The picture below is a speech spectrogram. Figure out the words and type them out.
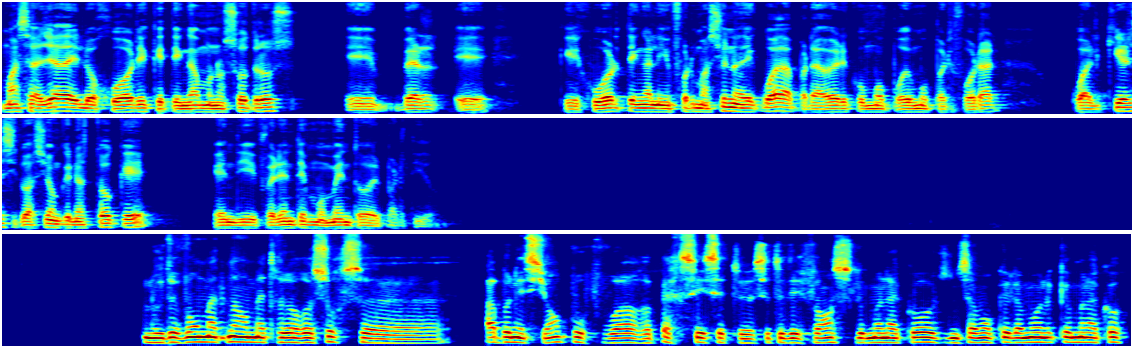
Más allá de los jugadores que tengamos nosotros, eh, ver que el jugador tenga la información adecuada para ver cómo podemos perforar cualquier situación que nos toque en diferentes momentos del partido. Nous devons maintenant mettre nos ressources euh, à bon escient pour pouvoir percer cette, cette défense. Le Monaco, nous savons que, le, que Monaco,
